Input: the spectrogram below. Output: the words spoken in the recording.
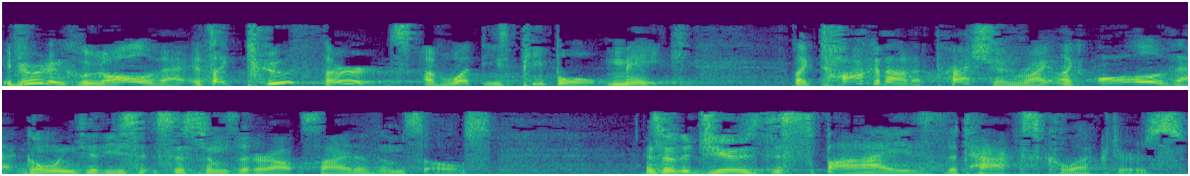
if you were to include all of that, it's like two thirds of what these people make. Like, talk about oppression, right? Like, all of that going to these systems that are outside of themselves. And so the Jews despise the tax collectors.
